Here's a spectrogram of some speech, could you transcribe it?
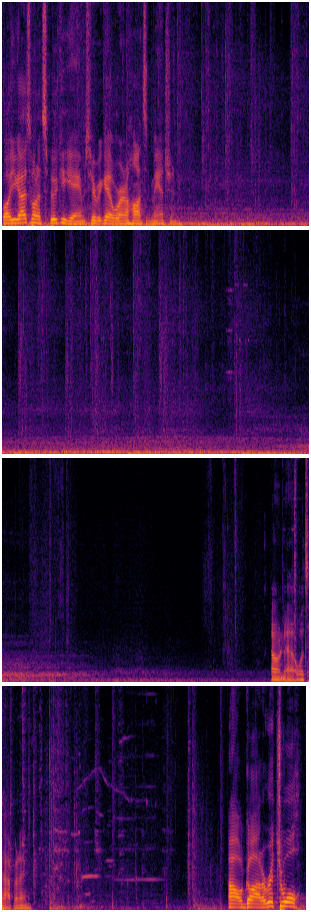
Well, you guys wanted spooky games. Here we go. We're in a haunted mansion. Oh no, what's happening? Oh god, a ritual.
